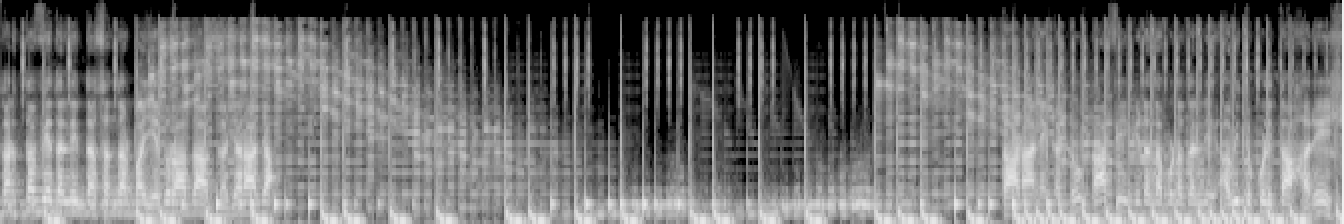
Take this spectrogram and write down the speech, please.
ಕರ್ತವ್ಯದಲ್ಲಿದ್ದ ಸಂದರ್ಭ ಎದುರಾದ ಗಜರಾಜ. ಕಾಡಾನೆ ಕಂಡು ಕಾಫಿ ಗಿಡದ ಬುಡದಲ್ಲಿ ಅವಿತು ಕುಳಿತ ಹರೀಶ್.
